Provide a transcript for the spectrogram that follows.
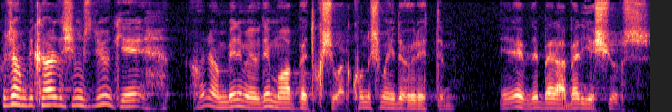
Hocam bir kardeşimiz diyor ki, hocam benim evde muhabbet kuşu var. Konuşmayı da öğrettim. E, evde beraber yaşıyoruz.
